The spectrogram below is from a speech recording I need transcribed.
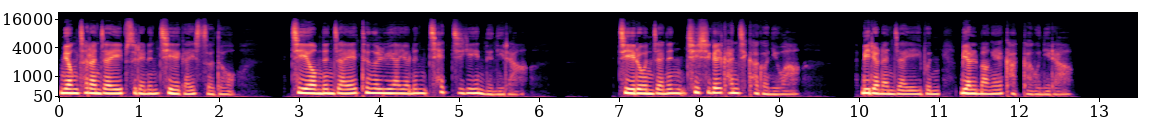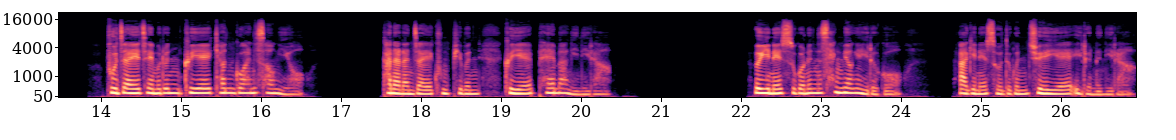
명철한 자의 입술에는 지혜가 있어도 지혜 없는 자의 등을 위하여는 채찍이 있느니라. 지혜로운 자는 지식을 간직하거니와 미련한 자의 입은 멸망에 가까우니라. 부자의 재물은 그의 견고한 성이요. 가난한 자의 궁핍은 그의 패망이니라. 의인의 수고는 생명에 이르고 악인의 소득은 죄에 이르느니라.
